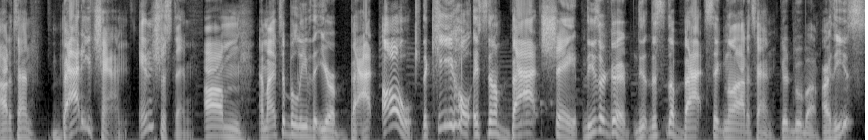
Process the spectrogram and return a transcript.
out of 10. Batty Chan. Interesting. Um, am I to believe that you're a bat? Oh, the keyhole. It's in a bat shape. These are good. This is the bat signal out of 10. Good booba. Are these?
